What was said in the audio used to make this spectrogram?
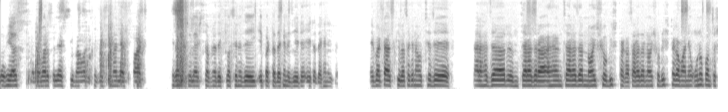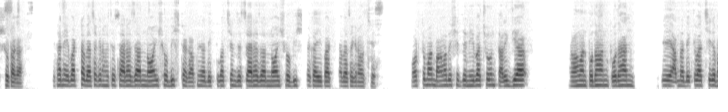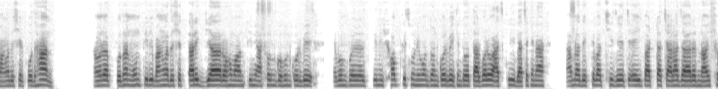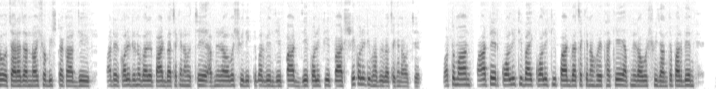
Hello ভিয়াস আমি আবারও চলে আসছি বাংলাদেশের যে সোনালী এক পার্ট সেখানে চলে আসছি। আপনারা দেখতে পাচ্ছেন যে এই- পার্টটা দেখেন যে এটা এটা দেখেন এই এই পার্টটা আজকে বেচা কেনা হচ্ছে যে চার হাজার চার হাজার হ্যাঁ, চার হাজার নয়শো বিশ টাকা চার হাজার নয়শো বিশ টাকা মানে উনপঞ্চাশশো টাকা। এখানে এবারটা বেচা কেনা হচ্ছে চার হাজার নয়শো বিশ টাকা। আপনারা দেখতে পাচ্ছেন যে চার হাজার নয়শো বিশ টাকা এই পার্টটা বেচা কেনা হচ্ছে। বর্তমান বাংলাদেশের যে নির্বাচন তারিক জিয়া রহমান প্রধান প্রধান যে আমরা দেখতে পাচ্ছি যে বাংলাদেশের প্রধান আমরা প্রধানমন্ত্রী বাংলাদেশের তারিক জিয়া রহমান, তিনি আসন গ্রহণ করবে এবং তিনি সব কিছু নিমন্ত্রণ করবে, কিন্তু তারপরেও আজকে বেচা কেনা? আমরা দেখতে পাচ্ছি যে এই পাটটা চার হাজার নয়শো, চার হাজার নয়শো বিশ টাকার যে পাটের কোয়ালিটি অনুসারে পাট বেচা কেনা হচ্ছে, আপনারা অবশ্যই দেখতে পারবেন যে পাট যে কোয়ালিটির পাট, সে কোয়ালিটি ভাবে বেচা কেনা হচ্ছে। বর্তমান পাটের কোয়ালিটি বাই কোয়ালিটি পাট বেচা কেনা হয়ে থাকে, আপনারা অবশ্যই জানতে পারবেন।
